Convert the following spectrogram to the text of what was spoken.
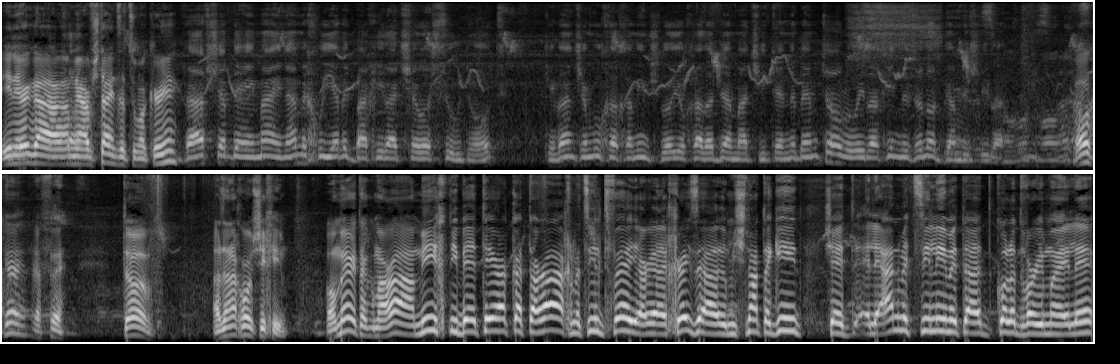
הנה רגע, מהרב שטיינזרץ הוא מקריא? ואף שהבהמה אינה מחויבת באכילת שלוש סעודות, כיוון שאמרו חכמים שלא יאכל אדם עד שייתן לבהמתו, ראוי להכין מזונות גם בשבילה. אוקיי, יפה. טוב, אז אנחנו ממשיכים. אומרת הגמרא, מי הכתי בהיתר הקטרח נציל תפי, הרי אחרי זה המשנה תגיד שלאן מצילים את כל הדברים האלה?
